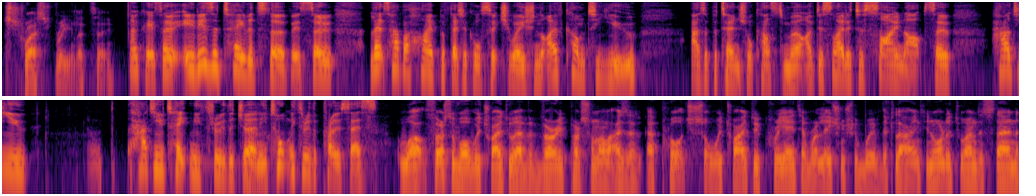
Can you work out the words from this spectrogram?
stress-free, let's say. Okay, so it is a tailored service. So let's have a hypothetical situation. I've come to you as a potential customer. I've decided to sign up. So how do you how do you take me through the journey? Talk me through the process. Well, first of all, we try to have a very personalized approach. So we try to create a relationship with the client in order to understand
